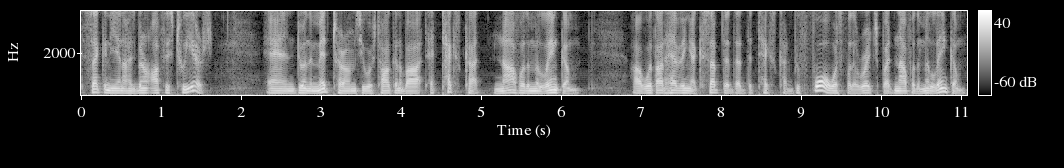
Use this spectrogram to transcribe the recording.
second year now, he's been in office two years. And during the midterms, he was talking about a tax cut now for the middle income, uh, without having accepted that the tax cut before was for the rich, but now for the middle income.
